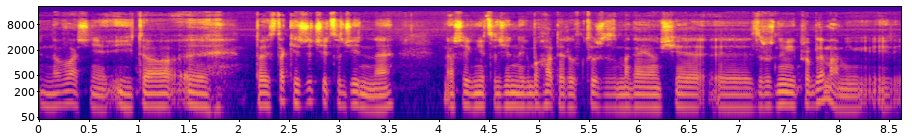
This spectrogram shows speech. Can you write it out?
No właśnie, i to, y, to jest takie życie codzienne naszych niecodziennych bohaterów, którzy zmagają się y, z różnymi problemami. Y,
